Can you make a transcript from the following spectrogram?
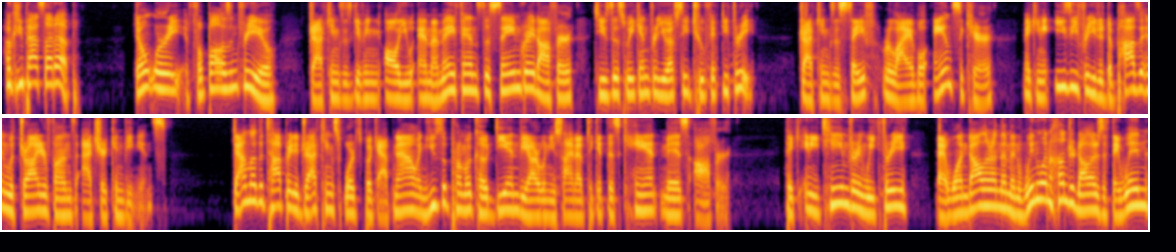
How could you pass that up? Don't worry, if football isn't for you, DraftKings is giving all you MMA fans the same great offer to use this weekend for UFC 253. DraftKings is safe, reliable, and secure, making it easy for you to deposit and withdraw your funds at your convenience. Download the top rated DraftKings Sportsbook app now and use the promo code DNVR when you sign up to get this can't miss offer. Pick any team during week three, bet $1 on them, and win $100 if they win.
